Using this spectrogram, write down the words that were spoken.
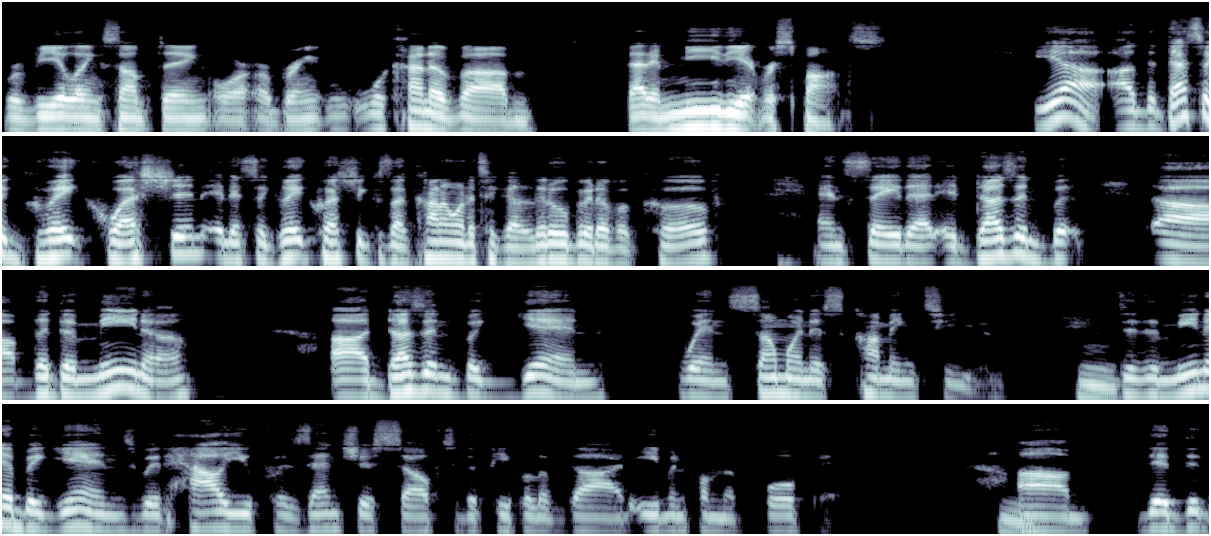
revealing something or, or bringing what kind of um, that immediate response yeah uh, that's a great question and it's a great question because i kind of want to take a little bit of a curve and say that it doesn't uh, the demeanor uh, doesn't begin when someone is coming to you hmm. the demeanor begins with how you present yourself to the people of god even from the pulpit hmm. um, the, the,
